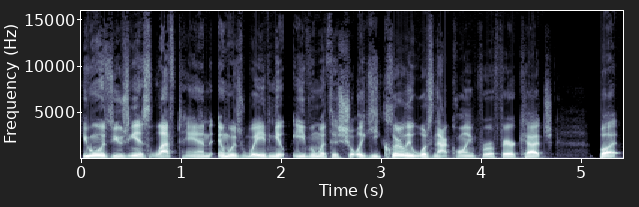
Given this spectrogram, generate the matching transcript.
He was using his left hand and was waving it even with his shoulder. Like he clearly was not calling for a fair catch, but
